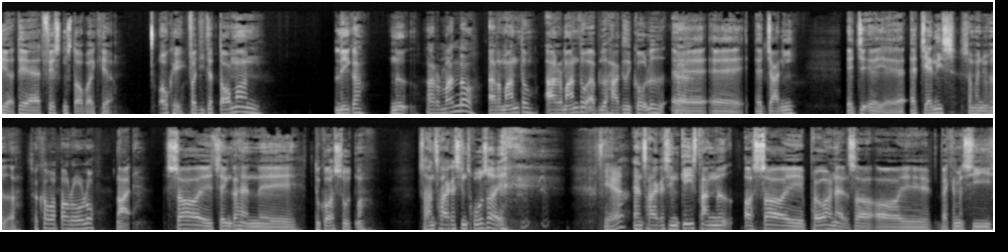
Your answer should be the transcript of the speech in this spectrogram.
her, det er, at festen stopper ikke her. Okay. Fordi da dommeren ligger ned, Armando. Armando, Armando er blevet hakket i gulvet Ja. af, af, af Gianni, af, af, af Giannis, som han jo hedder. Så kommer Barolo. Nej, så øh, tænker han, øh, du kan også sutte mig. Så han trækker sine trusser af, Ja. han trækker sin G-strang ned, og så øh, prøver han altså at, øh, hvad kan man sige,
